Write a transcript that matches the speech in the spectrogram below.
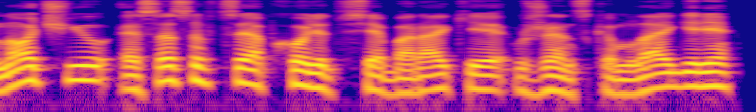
Ночью эсэсовцы обходят все бараки в женском лагере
